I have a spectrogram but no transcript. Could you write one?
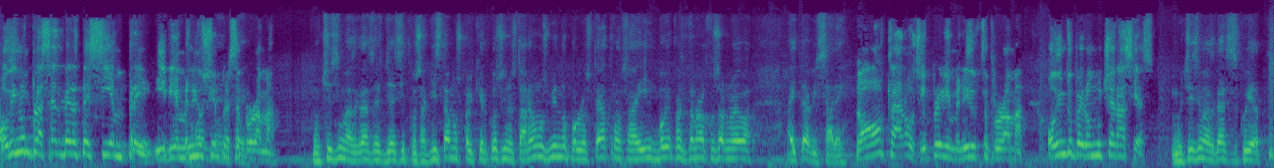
Odín, un placer verte siempre y bienvenido siempre a este programa. Muchísimas gracias, Jesse. Pues aquí estamos, cualquier cosa, y nos estaremos viendo por los teatros. Ahí voy a presentar una cosa nueva. Ahí te avisaré. No, claro, siempre bienvenido a este programa. Odín Perón, muchas gracias. Muchísimas gracias, cuídate.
